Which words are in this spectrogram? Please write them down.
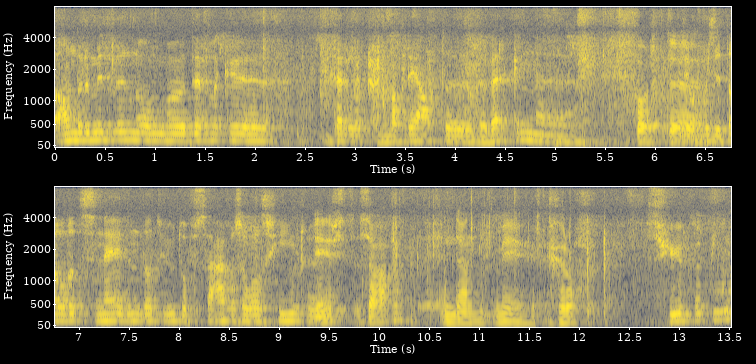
uh, andere middelen om uh, dergelijke, dergelijk materiaal te bewerken? Uh, Voor de... Of is het altijd snijden dat u doet of zagen zoals hier? Eerst zagen en dan met grof schuurpapier.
